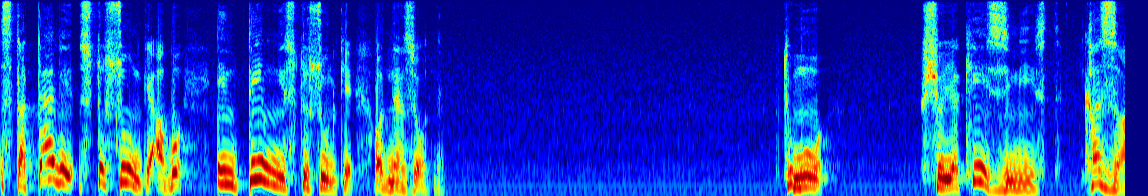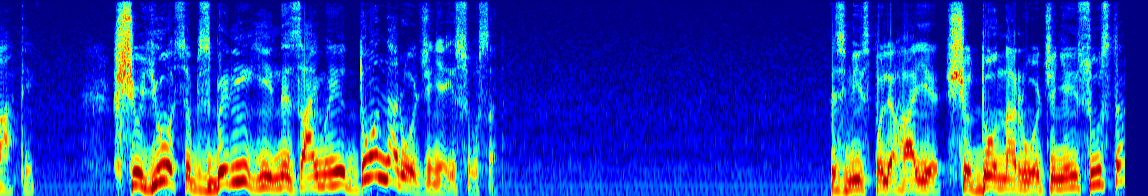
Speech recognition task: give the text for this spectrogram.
статеві стосунки або інтимні стосунки одне з одним. Тому, що якийсь зміст казати, що Йосип зберіг її незаймою до народження Ісуса. Зміст полягає, що до народження Ісуса.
